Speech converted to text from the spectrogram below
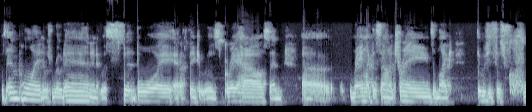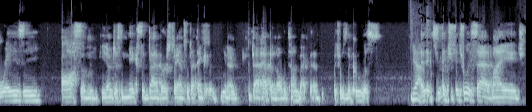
was Endpoint, it was Rodan, and it was Spit Boy, and I think it was Grey House, and uh, Rain Like the Sound of Trains, and like it was just this crazy, awesome, you know, just mix of diverse bands, which I think you know that happened all the time back then, which was the coolest. Yeah, it's it's, it's really sad at my age.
